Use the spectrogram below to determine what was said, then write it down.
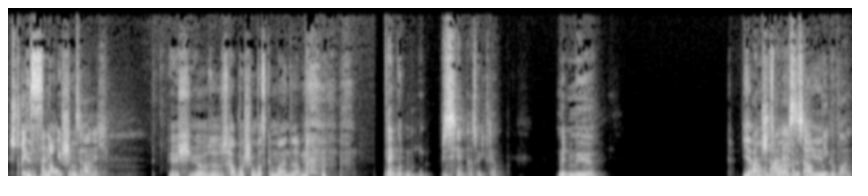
Stricken ist kann ich auch übrigens schon, auch nicht. Ich, ja, das haben wir schon was gemeinsam. Na gut, ein bisschen, also ich glaube, mit Mühe. Ja, War und schade, zwar ist hat es auch die- nie gewonnen.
